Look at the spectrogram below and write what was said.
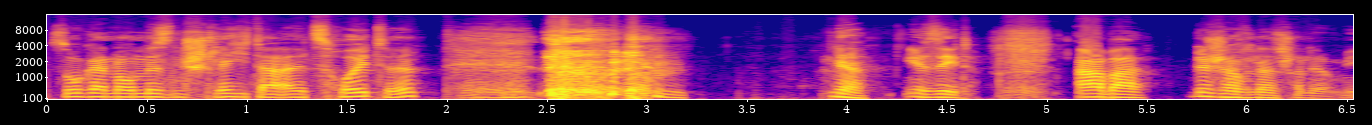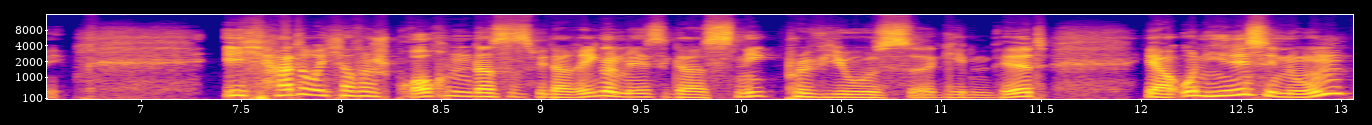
sogar noch ein bisschen schlechter als heute. ja, ihr seht. Aber wir schaffen das schon irgendwie. Ich hatte euch ja versprochen, dass es wieder regelmäßiger Sneak Previews äh, geben wird. Ja, und hier ist sie nun.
